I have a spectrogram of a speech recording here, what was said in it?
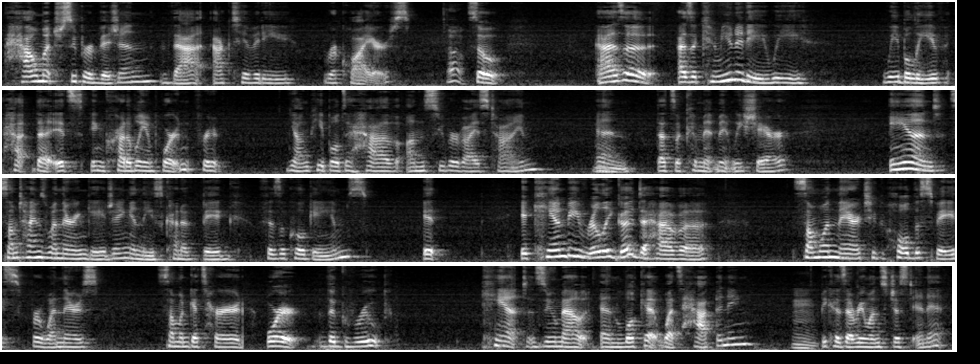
how much supervision that activity requires oh. so as a as a community we we believe ha- that it's incredibly important for young people to have unsupervised time mm. and that's a commitment we share and sometimes when they're engaging in these kind of big physical games it it can be really good to have a someone there to hold the space for when there's someone gets hurt or the group can't zoom out and look at what's happening mm. because everyone's just in it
